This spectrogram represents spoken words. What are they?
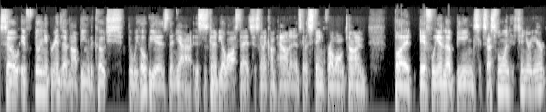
So if Billy Napier ends up not being the coach that we hope he is, then yeah, this is going to be a loss that it's just going to compound and it's going to sting for a long time. But if we end up being successful in his tenure here,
